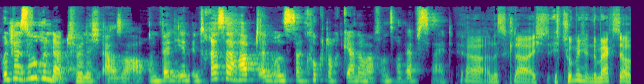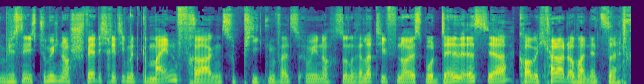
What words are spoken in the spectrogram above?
Und wir suchen natürlich also auch. Und wenn ihr Interesse habt an uns, dann guckt doch gerne mal auf unsere Website. Ja, alles klar. Ich, ich tue mich, du merkst ja auch ein bisschen, ich tue mich noch schwer, dich richtig mit gemeinen Fragen zu pieken, weil es irgendwie noch so ein relativ neues Modell ist, ja. Komm, ich kann halt auch mal nett sein.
